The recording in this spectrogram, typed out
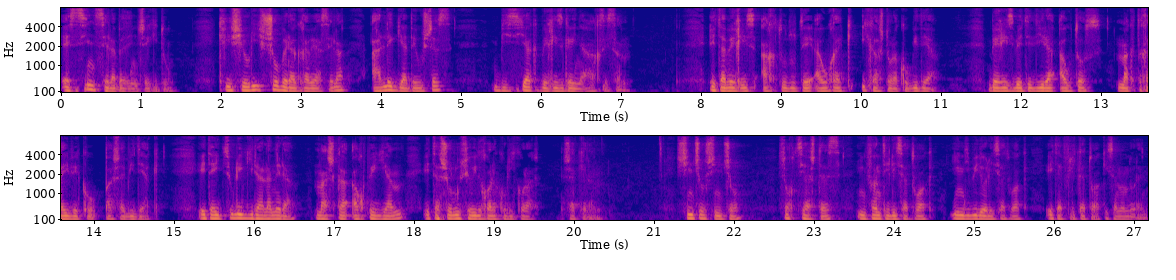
Ez zin zela berrin segitu. Krisi hori sobera grabea zela, alegia deusez, biziak berriz gaina harzizan eta berriz hartu dute aurrek ikastolako bidea. Berriz bete dira autoz, makdraibeko pasabideak. Eta itzuli gira lanera, maska aurpegian eta soluzio hidroalkolikola sakeran. Sintxo, sintxo, sortzi hastez, infantilizatuak, individualizatuak eta flikatuak izan ondoren.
